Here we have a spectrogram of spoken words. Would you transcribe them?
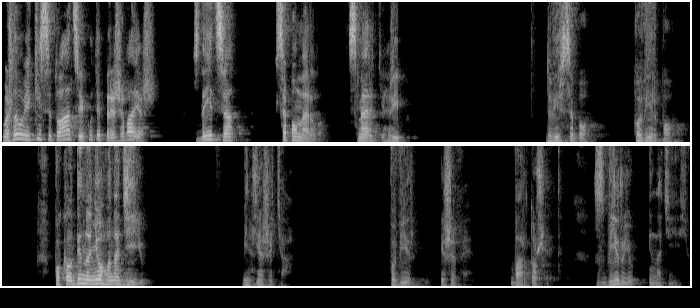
Можливо, в якійсь ситуації, яку ти переживаєш, здається, все померло. Смерть, гріб. Довірся Богу, повір Богу, поклади на нього надію. Він є життя. Повір і живи. Варто жити з вірою і надією.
